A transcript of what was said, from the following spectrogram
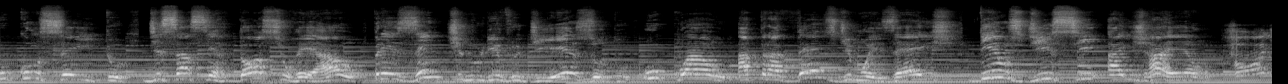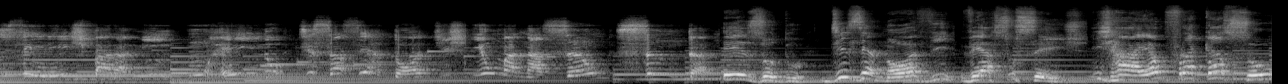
o conceito de sacerdócio real presente no livro de Êxodo, o qual, através de Moisés, Deus disse a Israel: Vós sereis para mim sacerdotes e uma nação santa. Êxodo 19, verso 6. Israel fracassou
